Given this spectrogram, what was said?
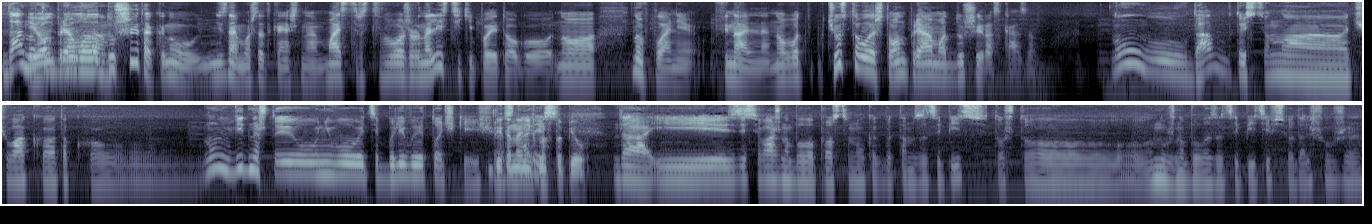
Да, но И он прямо было- от души так, ну, не знаю, может, это, конечно, мастерство журналистики по итогу, но, ну, в плане финальное. Но вот чувствовалось, что он прямо от души рассказывал. Ну, да, то есть он а, чувак а, так... а, Ну, видно, что и у него эти болевые точки еще Ты-то на них остались. наступил. Да, и здесь важно было просто, ну, как бы там зацепить то, что нужно было зацепить, и все, дальше уже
